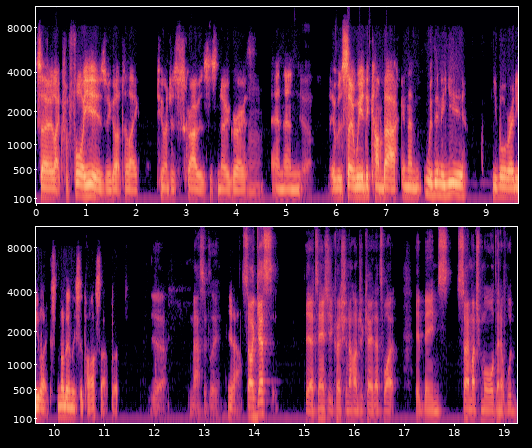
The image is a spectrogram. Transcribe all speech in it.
So like for four years we got to like 200 subscribers, just no growth, mm, and then yeah. it was so weird to come back, and then within a year you've already like not only surpassed that, but yeah massively. Yeah, so i guess yeah to answer your question 100k that's what it means so much more than it would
